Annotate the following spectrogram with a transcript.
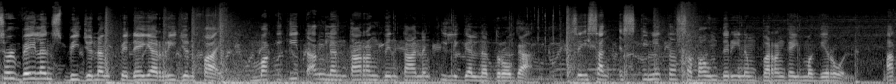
Surveillance video ng PDEA Region 5, makikita ang lantarang benta ng illegal na droga sa isang eskinita sa boundary ng Barangay Magirol at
